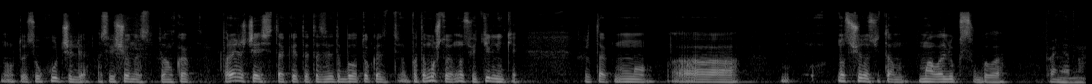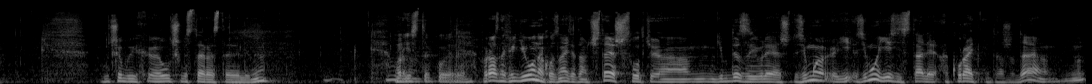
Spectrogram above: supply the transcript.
ну, то есть ухудшили освещенность, там, как в проезжей части, так это, это, это было только потому, что, ну, светильники, скажем так, ну, а, Ну, что там мало люксов было. Понятно. Лучше бы их, э, лучше бы старые оставили, да? Есть такое, да. В разных регионах, вот знаете, там читаешь сводки, э, ГИБДД заявляет, что зимой, е- зимой ездить стали аккуратнее даже, да? Ну,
